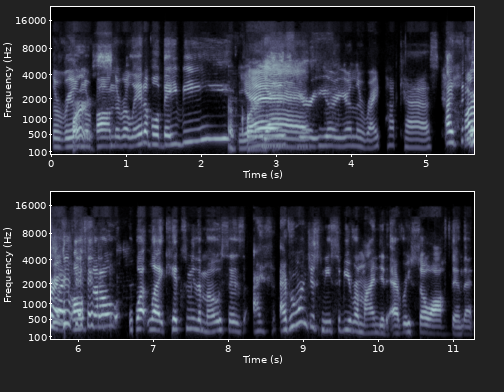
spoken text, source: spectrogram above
The real, the course. raw, and the relatable, baby. Yes, Yes. you're you're you're in the right podcast. I think All right. also what like hits me the most is I everyone just needs to be reminded every so often that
